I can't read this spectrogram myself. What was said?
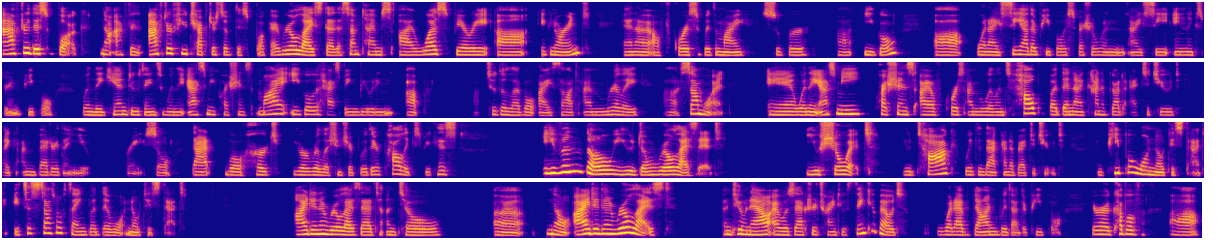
after this book, now after after a few chapters of this book, I realized that sometimes I was very uh, ignorant, and I, of course, with my super uh, ego, uh, when I see other people, especially when I see inexperienced people, when they can't do things, when they ask me questions, my ego has been building up to the level I thought I'm really uh, someone. And when they ask me questions, I of course I'm willing to help, but then I kind of got attitude like I'm better than you, right? So that will hurt your relationship with your colleagues because even though you don't realize it, you show it. You talk with that kind of attitude. And people will notice that. It's a subtle thing, but they will notice that. I didn't realize that until uh no, I didn't realize until now I was actually trying to think about what I've done with other people. There are a couple of uh,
